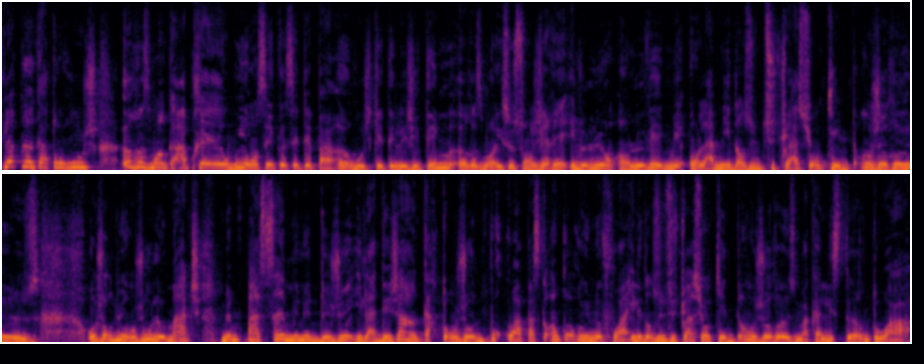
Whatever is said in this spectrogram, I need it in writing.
Il a pris un carton rouge. Heureusement qu'après, oui, on sait que c'était pas un rouge qui était légitime. Heureusement, ils se sont gérés. Ils le lui ont enlevé. Mais on l'a mis dans une situation qui est dangereuse. Aujourd'hui, on joue le match. Même pas cinq minutes de jeu, il a déjà un carton jaune. Pourquoi? Parce qu'encore une fois, il est dans une situation qui est dangereuse. McAllister doit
